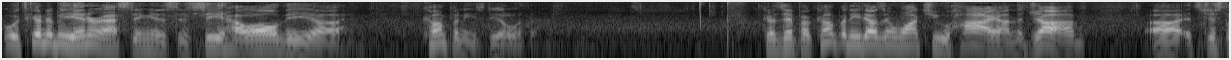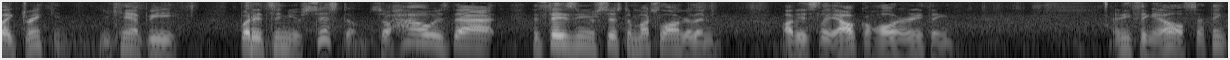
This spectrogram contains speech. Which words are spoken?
What's going to be interesting is to see how all the uh, companies deal with it. Because if a company doesn't want you high on the job, uh, it's just like drinking. You can't be, but it's in your system. So how is that? It stays in your system much longer than, obviously, alcohol or anything, anything else. I think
